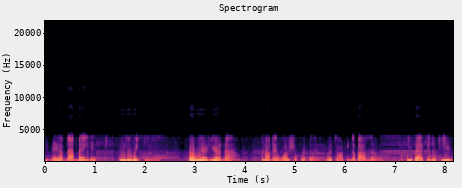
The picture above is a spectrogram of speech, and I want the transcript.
You may have not made it through the weekend, but we are here now. Come and worship with us. We're talking about love. Be back in a few.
